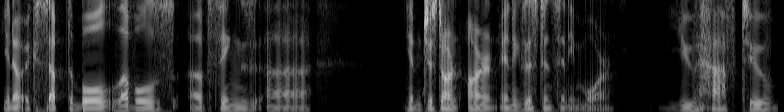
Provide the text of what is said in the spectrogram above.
you know, acceptable levels of things uh, you know, just aren't aren't in existence anymore. You have to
